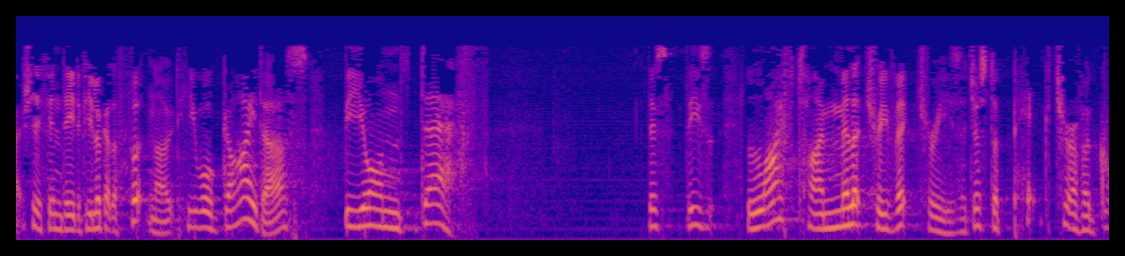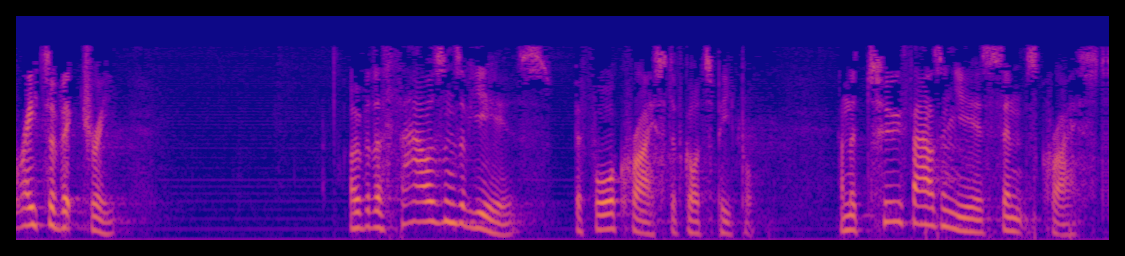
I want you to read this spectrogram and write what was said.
Actually, if indeed, if you look at the footnote, He will guide us beyond death. This, these lifetime military victories are just a picture of a greater victory over the thousands of years before Christ of God's people and the 2,000 years since Christ,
